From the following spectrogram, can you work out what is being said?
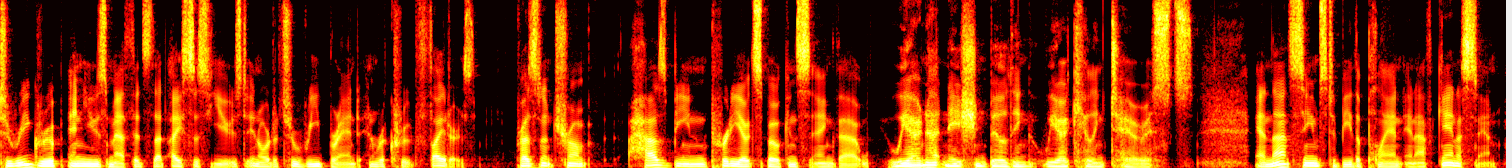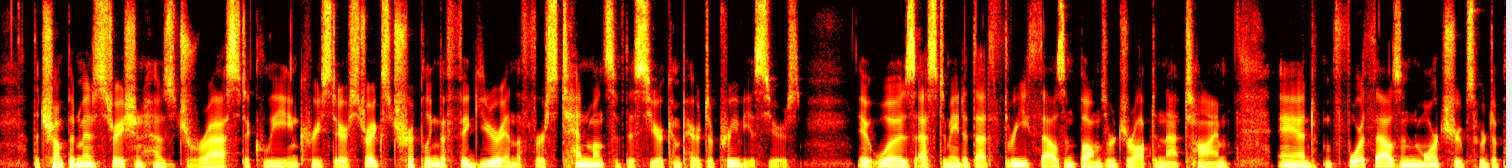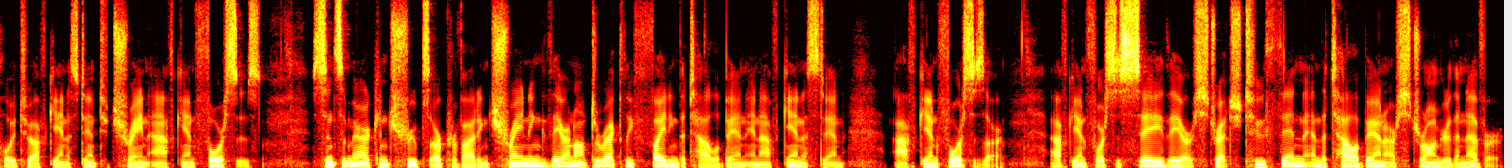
to regroup and use methods that ISIS used in order to rebrand and recruit fighters. President Trump has been pretty outspoken saying that we are not nation building, we are killing terrorists. And that seems to be the plan in Afghanistan. The Trump administration has drastically increased airstrikes, tripling the figure in the first 10 months of this year compared to previous years. It was estimated that 3,000 bombs were dropped in that time, and 4,000 more troops were deployed to Afghanistan to train Afghan forces. Since American troops are providing training, they are not directly fighting the Taliban in Afghanistan. Afghan forces are. Afghan forces say they are stretched too thin and the Taliban are stronger than ever.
